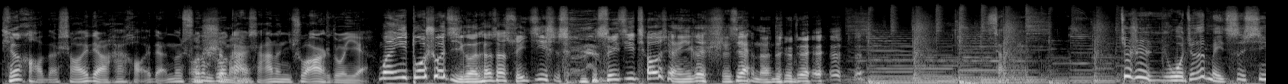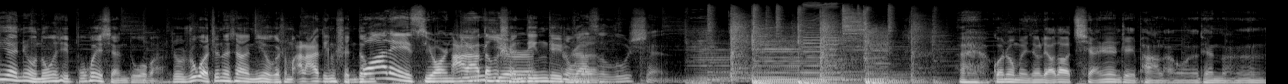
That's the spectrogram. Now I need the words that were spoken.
挺好的，少一点还好一点。那说那么多干啥呢？你说二十多页，万一多说几个，他他随机 随机挑选一个实现呢，对不对？想太多。就是我觉得每次心愿这种东西不会嫌多吧？就如果真的像你有个什么阿拉丁神灯，What is your 阿拉丁神灯这种的 resolution？哎呀，观众们已经聊到前任这一趴了，我的天哪！嗯，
